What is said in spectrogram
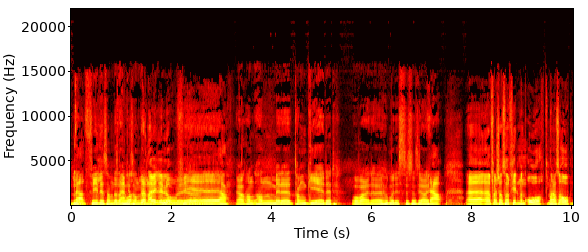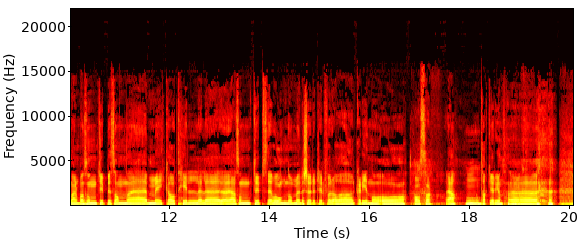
Low-fi, liksom. Den er ikke sånn Den er veldig low over, eh, ja. Ja, han, han mer tangerer å være humoristisk, syns jeg. ja. Uh, for sånn som filmen åpner, så åpner den på en sånn typisk sånn uh, make-out hill, eller ja, sånn type sted hvor ungdommer kjører til for å kline og, og Ha seg. Ja, Mm. takk, Jørgen. Eh,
